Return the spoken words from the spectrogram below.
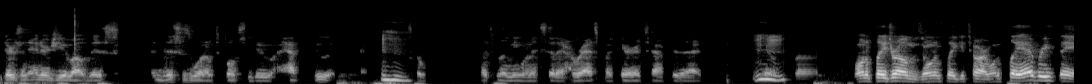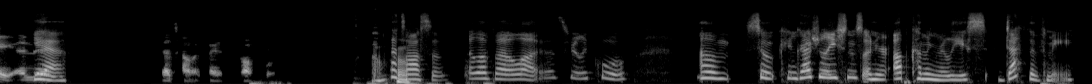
there's an energy about this, and this is what I'm supposed to do. I have to do it. Mm-hmm. So that's what I mean when I said I harassed my parents after that. Mm-hmm. You know, uh, I want to play drums. I want to play guitar. I want to play everything. And yeah, that's how I kind of thought for it. That's awesome. I love that a lot. That's really cool. Um, so congratulations on your upcoming release, Death of Me.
